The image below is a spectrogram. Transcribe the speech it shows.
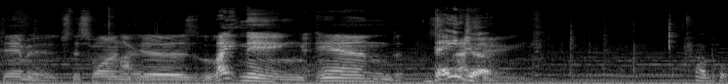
damage. This one Iron is lightning and Danger. slashing. Trouble.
